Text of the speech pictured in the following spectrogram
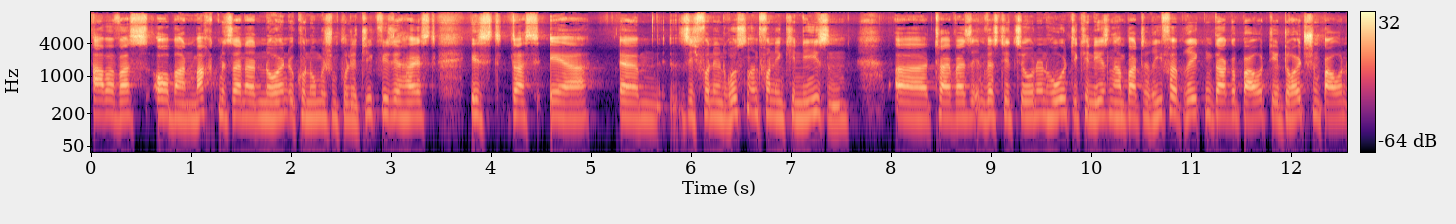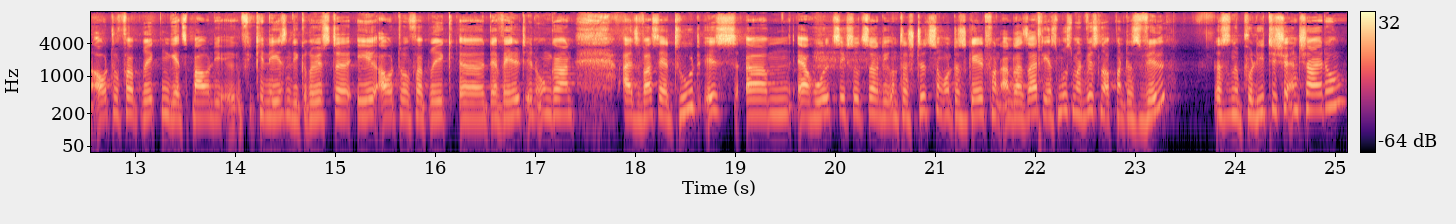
Aber was Orban macht mit seiner neuen ökonomischen Politik, wie sie heißt, ist, dass er ähm, sich von den Russen und von den Chinesen äh, teilweise Investitionen holt. Die Chinesen haben Batteriefabriken da gebaut, die Deutschen bauen Autofabriken, jetzt bauen die Chinesen die größte E-Autofabrik äh, der Welt in Ungarn. Also was er tut, ist, ähm, er holt sich sozusagen die Unterstützung und das Geld von anderer Seite. Jetzt muss man wissen, ob man das will. Das ist eine politische Entscheidung.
